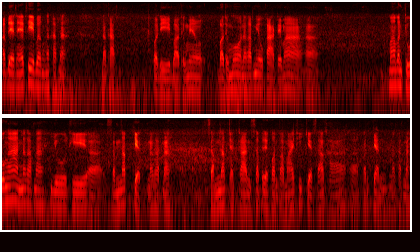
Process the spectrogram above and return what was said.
อัปเดตในที่เบิ้งนะครับนะนะครับ พอดีบาแตงโมบาแตงโมนะครับ มีโอกาสได้มาอ่า มาบรรจุงานนะครับนะอยู่ที่สำนักเจ็ดนะครับนะสำนักจัดการทรัพยากรป่าไม้ที่เจ็ดสาขาขอนแก่นนะครับนะ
